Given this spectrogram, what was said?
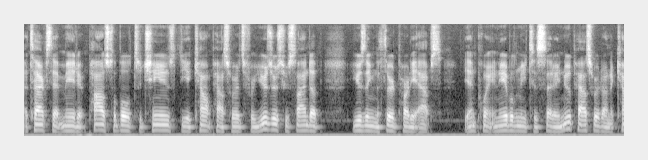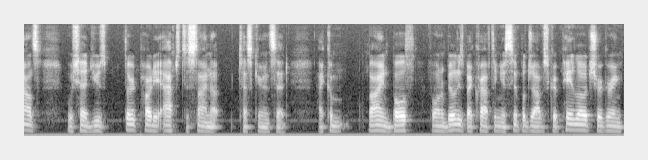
attacks that made it possible to change the account passwords for users who signed up using the third party apps. The endpoint enabled me to set a new password on accounts which had used third party apps to sign up, Taskiran said. I combined both vulnerabilities by crafting a simple JavaScript payload triggering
